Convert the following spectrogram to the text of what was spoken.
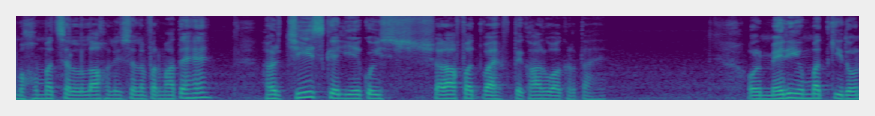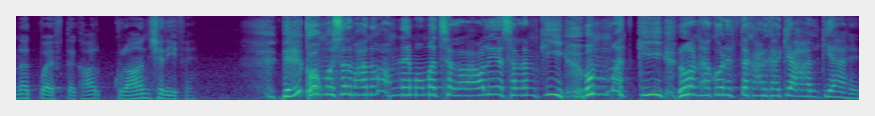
मोहम्मद सल्लल्लाहु अलैहि वसल्लम फरमाते हैं, हर चीज़ के लिए कोई शराफत व इफ्तार हुआ करता है। और मेरी उम्मत की रौनक व इफ्तार कुरान शरीफ है। देखो मुसलमानों, हमने मोहम्मद सल्लल्लाहु अलैहि वसल्लम की उम्मत की रौनक और इफ्तार का क्या हाल किया है?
